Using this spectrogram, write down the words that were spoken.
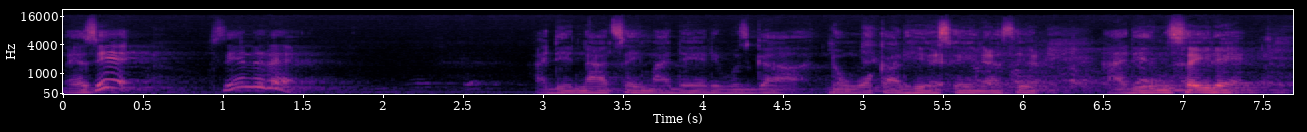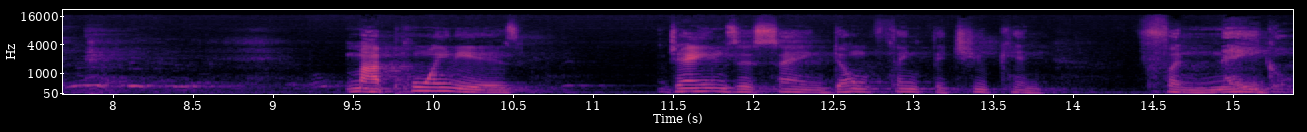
That's it. It's the end of that. I did not say my daddy was God. Don't walk out here saying that's it. I didn't say that. My point is, James is saying, don't think that you can finagle,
